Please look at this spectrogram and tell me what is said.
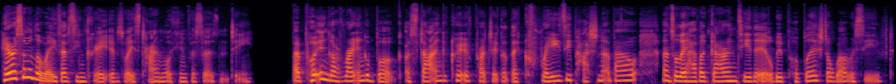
Here are some of the ways I've seen creatives waste time looking for certainty. By putting off writing a book or starting a creative project that they're crazy passionate about until they have a guarantee that it will be published or well received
